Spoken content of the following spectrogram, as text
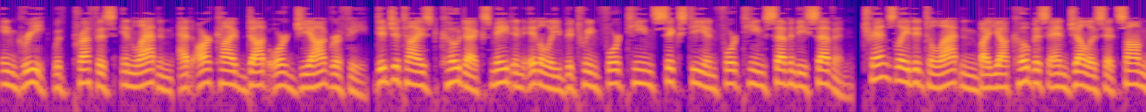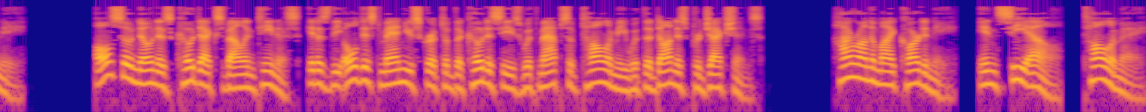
in Greek with preface in Latin at archive.org Geography digitized codex made in Italy between 1460 and 1477 translated to Latin by Jacobus Angelus at Somni also known as Codex Valentinus, it is the oldest manuscript of the codices with maps of Ptolemy with the Daunus projections. Hieronymi Cardini. In C.L. Ptolemy.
